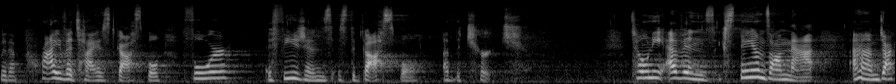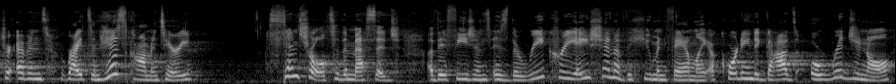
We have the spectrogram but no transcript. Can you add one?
With a privatized gospel, for Ephesians is the gospel of the church. Tony Evans expands on that um, Dr. Evans writes in his commentary central to the message of the Ephesians is the recreation of the human family according to God's original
